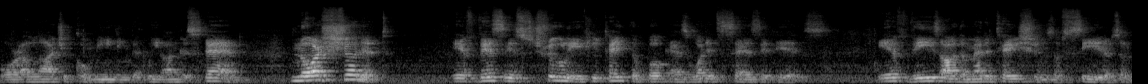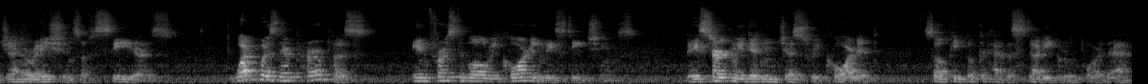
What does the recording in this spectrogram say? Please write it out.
or a logical meaning that we understand, nor should it. If this is truly, if you take the book as what it says it is, if these are the meditations of seers, of generations of seers, what was their purpose in first of all recording these teachings? They certainly didn't just record it so people could have a study group or that.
